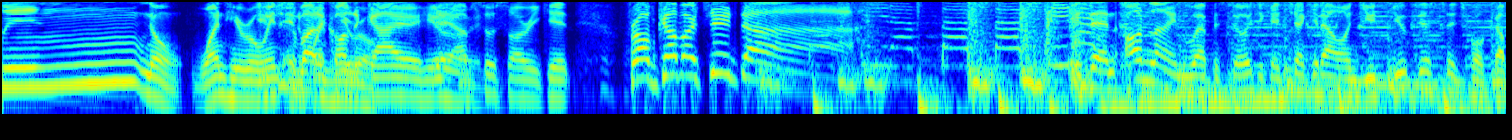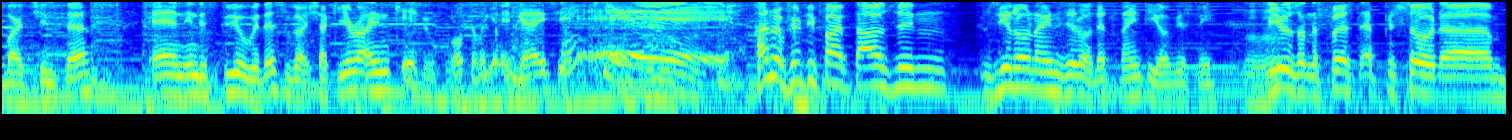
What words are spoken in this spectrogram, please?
heroine. No, one heroine. You're just and about to one call the hero. guy a hero. Yeah, I'm so sorry, Kit. From Khabar Cinta. It's an online webisode. You can check it out on YouTube. Just search for Khabar Cinta. And in the studio with us, we got Shakirah and Kit. Welcome again, guys. Yay. 155,090. That's 90, obviously. Views on the first episode. Um,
